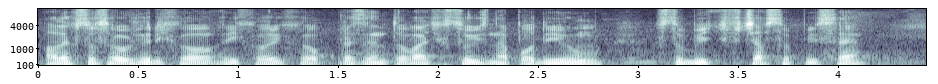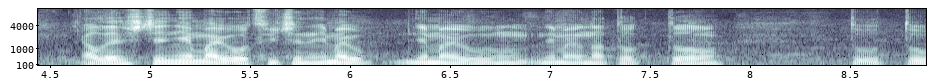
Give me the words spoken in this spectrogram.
ale chcú sa už rýchlo, rýchlo, rýchlo prezentovať, chcú ísť na pódium, chcú byť v časopise, ale ešte nemajú odcvičené, nemajú, nemajú, nemajú na to, to tú, tú,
